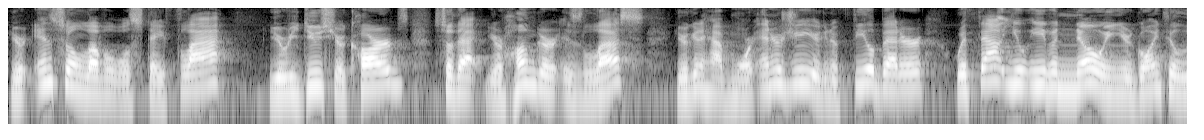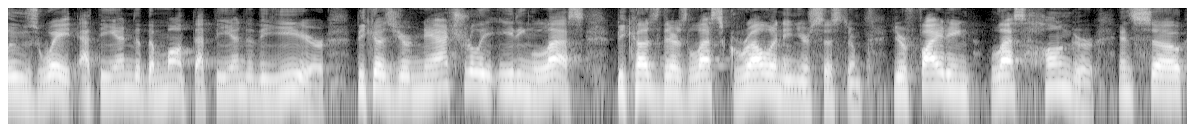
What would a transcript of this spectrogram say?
Your insulin level will stay flat. You reduce your carbs so that your hunger is less. You're going to have more energy. You're going to feel better. Without you even knowing you're going to lose weight at the end of the month, at the end of the year, because you're naturally eating less, because there's less ghrelin in your system. You're fighting less hunger. And so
